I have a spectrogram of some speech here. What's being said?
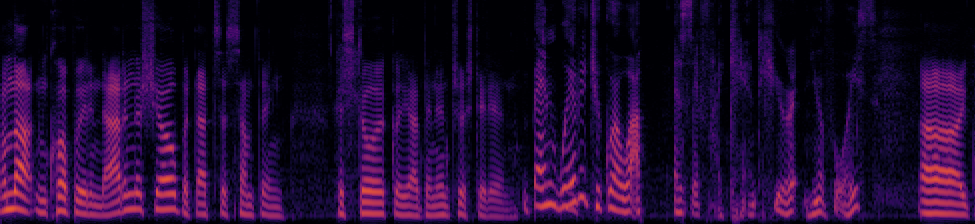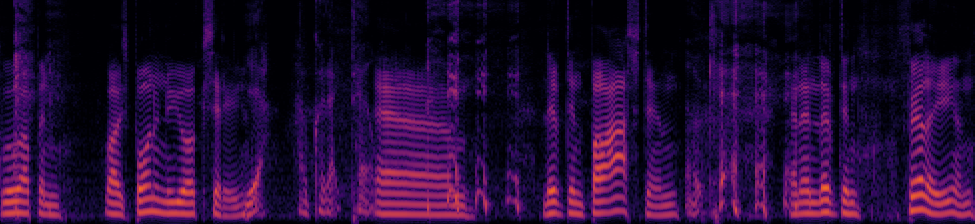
I'm not incorporating that in the show, but that's just something historically I've been interested in. Ben, where did you grow up? As if I can't hear it in your voice. Uh, I grew up in, well, I was born in New York City. Yeah. How could I tell? Um, lived in Boston, okay. and then lived in Philly, and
